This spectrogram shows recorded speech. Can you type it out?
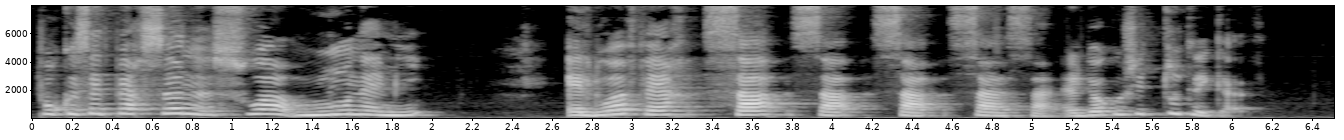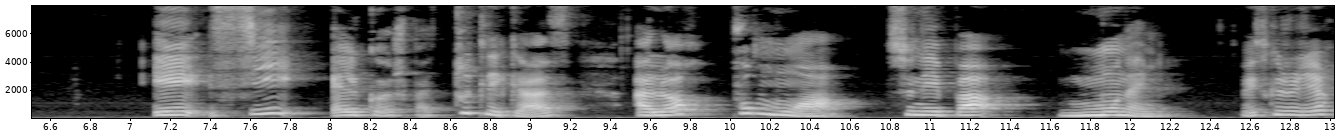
pour que cette personne soit mon amie, elle doit faire ça, ça, ça, ça, ça. Elle doit cocher toutes les cases. Et si elle coche pas toutes les cases, alors pour moi, ce n'est pas mon ami. Vous voyez ce que je veux dire?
